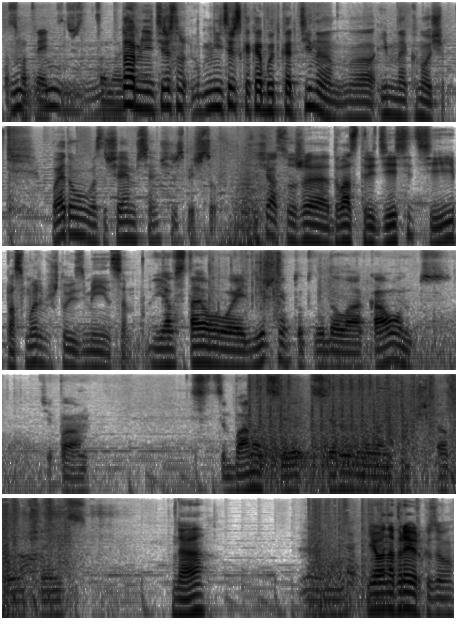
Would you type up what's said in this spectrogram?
посмотреть, М, что. Да, мне интересно, мне интересно, какая будет картина э, именно к ночи. Поэтому возвращаемся через 5 часов. Сейчас уже 23.10 и посмотрим, что изменится. Я вставил айдишник, тут выдала аккаунт, типа, бан от се- серверного античита получается. Да. М, Я его на проверку зову.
